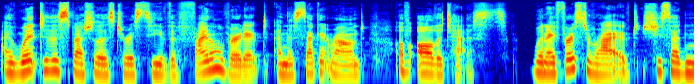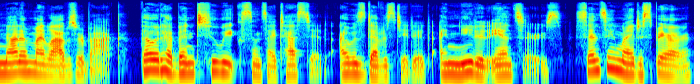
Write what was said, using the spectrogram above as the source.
I went to the specialist to receive the final verdict and the second round of all the tests. When I first arrived, she said none of my labs were back. Though it had been two weeks since I tested, I was devastated. I needed answers. Sensing my despair,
